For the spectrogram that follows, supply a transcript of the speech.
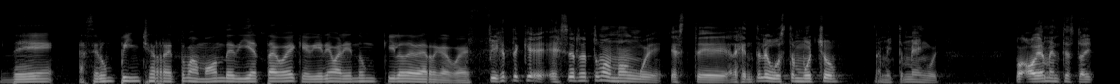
de hacer un pinche reto mamón de dieta, güey, que viene valiendo un kilo de verga, güey? Fíjate que ese reto mamón, güey, este, a la gente le gusta mucho, a mí también, güey. Pues, obviamente estoy,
